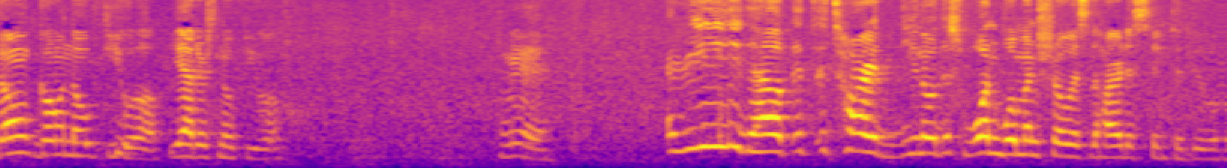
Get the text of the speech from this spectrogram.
Don't go no fuel. Yeah, there's no fuel. Okay. I really need help. It's, it's hard. You know, this one woman show is the hardest thing to do.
